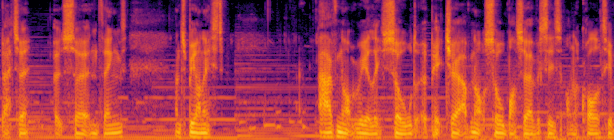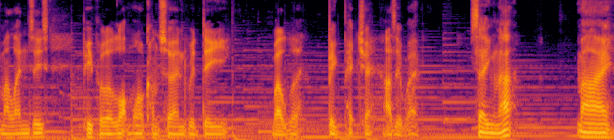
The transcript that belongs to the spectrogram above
better at certain things. And to be honest, I've not really sold a picture. I've not sold my services on the quality of my lenses. People are a lot more concerned with the, well, the big picture, as it were. Saying that, my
